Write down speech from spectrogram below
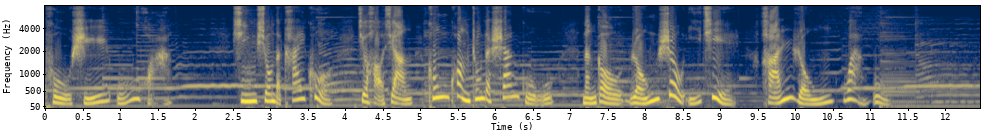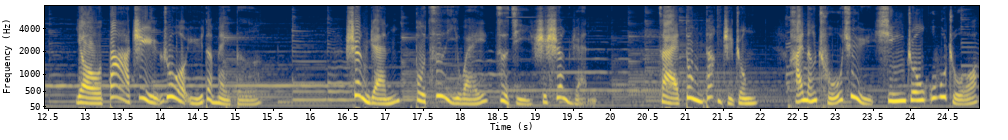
朴实无华。心胸的开阔，就好像空旷中的山谷，能够容受一切，含容万物，有大智若愚的美德。圣人不自以为自己是圣人，在动荡之中，还能除去心中污浊，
